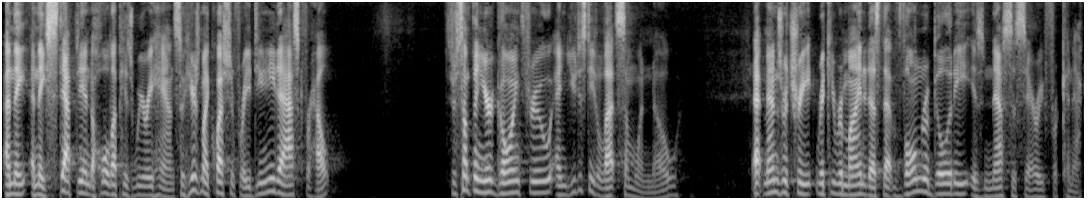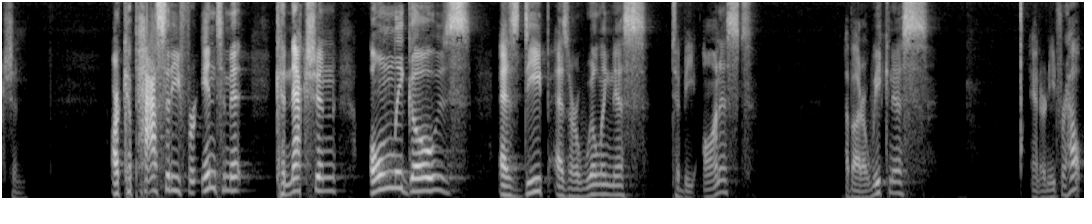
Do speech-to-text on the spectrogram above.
and they, and they stepped in to hold up his weary hands. So here's my question for you Do you need to ask for help? Is there something you're going through and you just need to let someone know? At men's retreat, Ricky reminded us that vulnerability is necessary for connection. Our capacity for intimate connection only goes as deep as our willingness to be honest about our weakness and our need for help.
